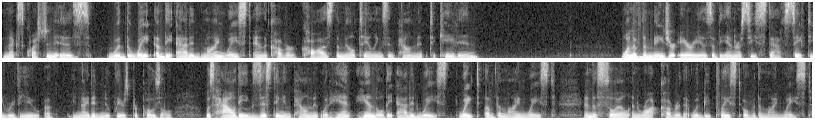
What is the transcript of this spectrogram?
Next question is would the weight of the added mine waste and the cover cause the mill tailings impoundment to cave in? One of the major areas of the NRC staff safety review of United Nuclear's proposal was how the existing impoundment would han- handle the added waste, weight of the mine waste and the soil and rock cover that would be placed over the mine waste.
